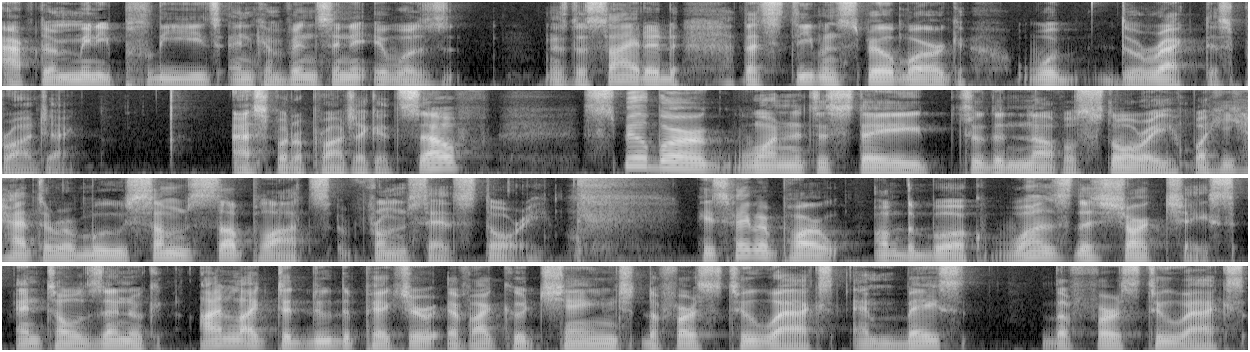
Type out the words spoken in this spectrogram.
after many pleas and convincing, it was, it was decided that Steven Spielberg would direct this project. As for the project itself, Spielberg wanted to stay to the novel story, but he had to remove some subplots from said story. His favorite part of the book was the shark chase and told Zanuck, I'd like to do the picture if I could change the first two acts and base the first two acts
